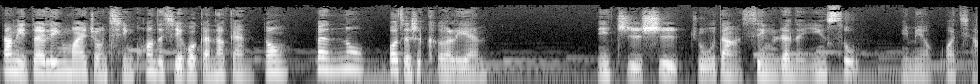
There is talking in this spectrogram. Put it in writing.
当你对另外一种情况的结果感到感动、愤怒，或者是可怜，你只是阻挡信任的因素，你没有过桥。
